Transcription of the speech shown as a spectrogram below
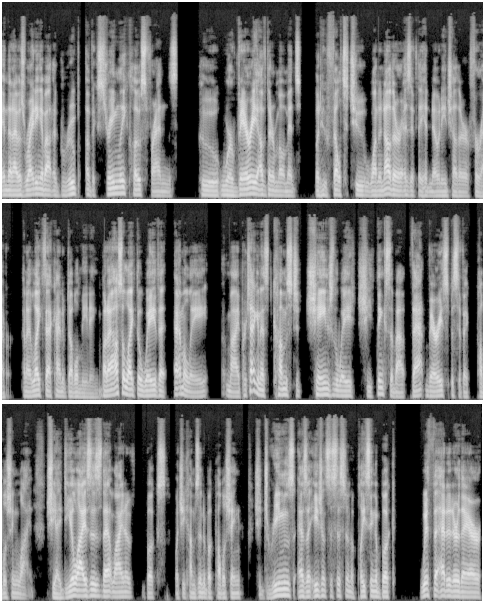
In that I was writing about a group of extremely close friends who were very of their moment, but who felt to one another as if they had known each other forever. And I like that kind of double meaning. But I also like the way that Emily, my protagonist, comes to change the way she thinks about that very specific publishing line. She idealizes that line of books when she comes into book publishing. She dreams as an agent's assistant of placing a book with the editor there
